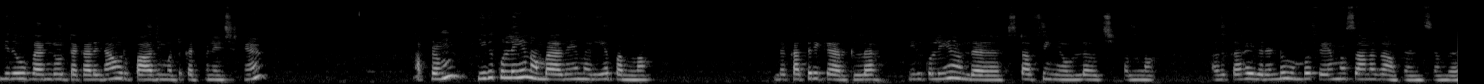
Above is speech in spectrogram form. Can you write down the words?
இதுவும் பெங்களூர் தக்காளி தான். ஒரு பாதி மட்டும் கட் பண்ணி வச்சுருக்கேன். அப்புறம் இதுக்குள்ளேயும் நம்ம அதே மாதிரியே பண்ணலாம். இந்த கத்திரிக்காய் இருக்குல்ல இதுக்குள்ளேயும் அந்த ஸ்டஃபிங்கை உள்ளே வச்சு பண்ணலாம். அதுக்காக இது ரெண்டும் ரொம்ப ஃபேமஸானதான் ஃப்ரெண்ட்ஸ் அங்கே.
